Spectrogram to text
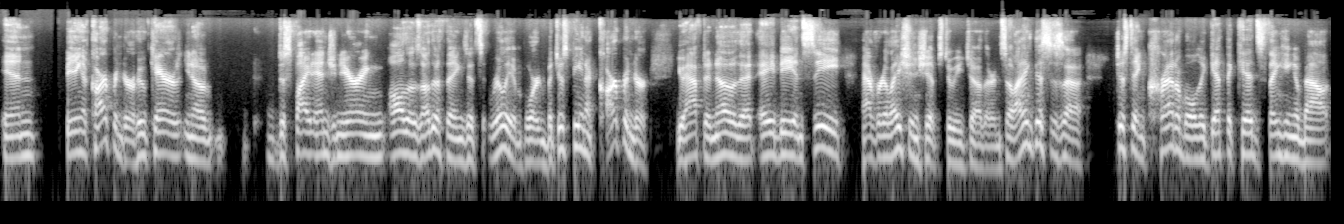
in being a carpenter. Who cares? You know, despite engineering, all those other things, it's really important. But just being a carpenter, you have to know that A, B, and C have relationships to each other. And so I think this is a uh, just incredible to get the kids thinking about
